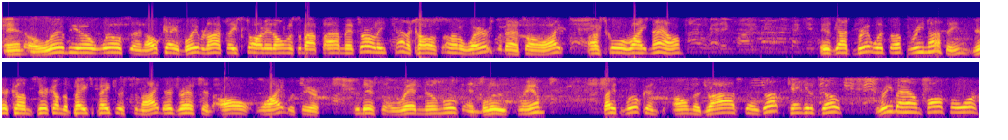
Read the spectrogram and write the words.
And Olivia Wilson. Okay, believe it or not, they started on us about five minutes early. Kind of caught us unawares, but that's all right. Our score right now is got Brentwood up three nothing. Here comes here come the Page Patriots tonight. They're dressed in all white with their traditional red numerals and blue trim. Faith Wilkins on the drive, goes up, can't get to go. Rebound, fall four,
